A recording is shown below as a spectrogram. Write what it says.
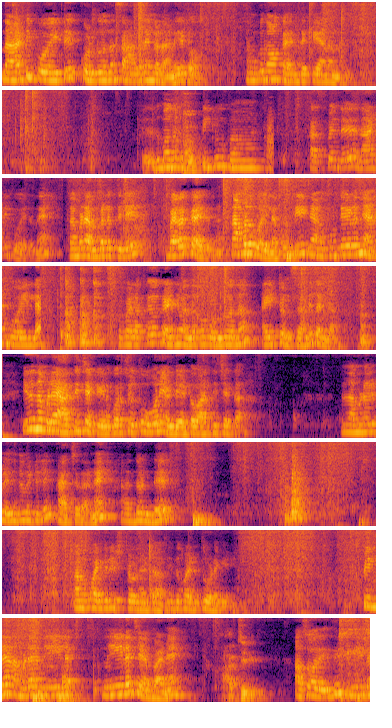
നാട്ടിൽ പോയിട്ട് കൊണ്ടുവന്ന സാധനങ്ങളാണ് കേട്ടോ. നമുക്ക് നോക്കാം എന്തൊക്കെയാണെന്ന്. ഏത് മുതൽ പൊട്ടിക്കൂ ഇപ്പം? ഹസ്ബൻഡ് നാട്ടിൽ പോയിരുന്നേ. നമ്മുടെ അമ്പലത്തിൽ വിളക്കായിരുന്നു. നമ്മൾ പോയില്ല. കുട്ടി കുട്ടികളും ഞാനും പോയില്ല. വിളക്ക് കഴിഞ്ഞ് വന്നപ്പോൾ കൊണ്ടുവന്ന ഐറ്റംസ് ആണ് ഇതെല്ലാം. ഇത് നമ്മുടെ ആത്തിച്ചക്കയാണ്. കുറച്ച് തോനെയുണ്ട് കേട്ടോ ആത്തിച്ചക്ക. ഇത് നമ്മുടെ ഒരു ബന്ധു വീട്ടിൽ കാച്ചതാണേ. അതുണ്ട്. നമുക്ക് ഭയങ്കര ഇഷ്ടമാണ് കേട്ടോ. ഇത് പഴുത്തു തുടങ്ങി. പിന്നെ നമ്മുടെ നീല നീല ചേമ്പാണേ. ആ സോറി ഇത് നീല.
